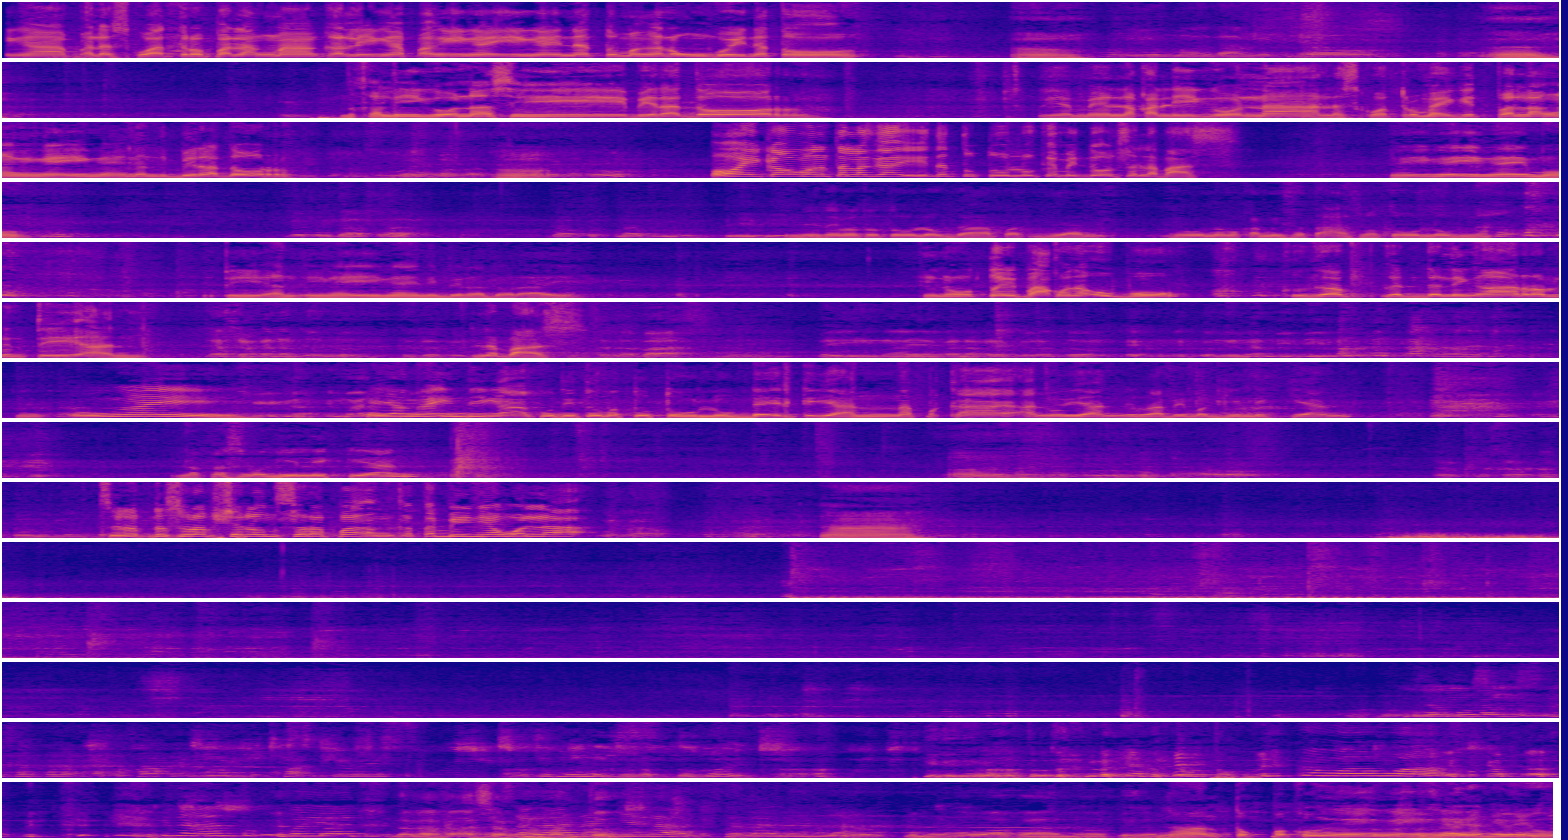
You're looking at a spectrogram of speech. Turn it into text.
Kalingap, alas 4 pa lang mga kalingap, ang ingay-ingay na to mga lunggoy na to. Oh. O yung mga gamit nyo. Ah. nakaligo na si Birador. Kuya Mel, nakaligo na. Alas 4 mahigit pa lang ang ingay-ingay na ni Birador. Oh. oh, ikaw man talaga eh, natutulog kami doon sa labas. Ingay-ingay mo. Ganun dapat. Dapat laging diri. Hindi tayo matutulog dapat diyan. Doon naman kami sa taas matulog na. Iti, ang ingay-ingay ni Birador ay. Hinutoy pa ako na ubo. Kagab, gandaling araw, lintian. Nasaan ka natulog? Kagabi? Labas. Sa labas. May ingayan ka na kay Pilador. Eh kung ikaw yung nandidito. Oo nga eh. Sige nga, imagine. Kaya nga hindi nga ako dito matutulog dahil yan, napaka ano yan, grabe maghilik yan. Lakas maghilik yan. Ah. Sarap na sarap ng tulog ng Sarap na sarap siya lang sarap pa. Ang katabi niya wala. wala. Ah. Isa ko lang, isa ko lang pakasabi mga mukha nyo eh. Ako nang maghanap buhay. Ah, Nakatulog na. Natutok na. Kawawa. Inaantok ba yan? Nakakaasar naman Kasalanan to. niya lang. Kasalanan niya. Huwag mo hawakan. O, tingnan mo. Naantok pa ko. Ingay-ingay yan. Yuyu.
